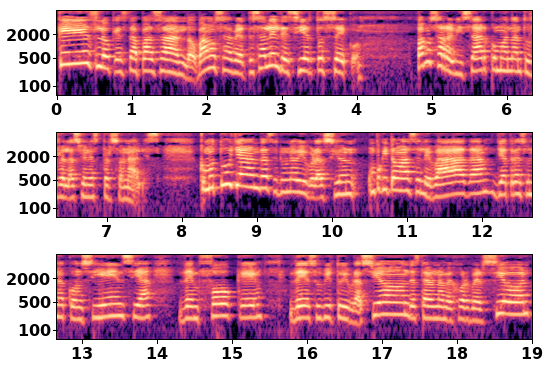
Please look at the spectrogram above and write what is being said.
¿qué es lo que está pasando? Vamos a ver, te sale el desierto seco. Vamos a revisar cómo andan tus relaciones personales. Como tú ya andas en una vibración un poquito más elevada, ya traes una conciencia de enfoque, de subir tu vibración, de estar en una mejor versión,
